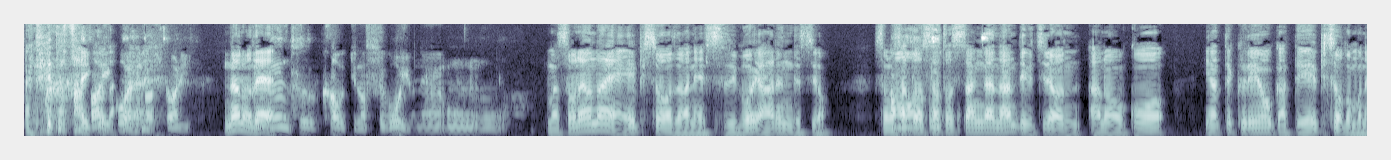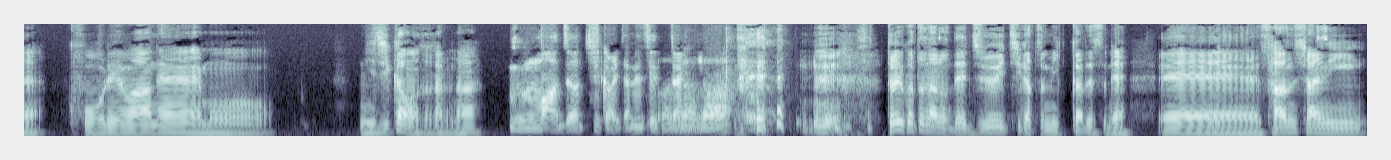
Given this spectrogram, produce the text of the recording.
あ出た最高だ。最高や、確かに。なので、リレンツ買うっていうのはすごいよね。うん。うんまあ、それのね、エピソードはね、すごいあるんですよ。その佐藤聡さんがなんでうちらを、あの、こう、やってくれようかっていうエピソードもね、これはね、もう、2時間はかかるな。うんまあ、じゃあ次回だね、絶対に。ということなので、11月3日ですね、えー、サンシャイン、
